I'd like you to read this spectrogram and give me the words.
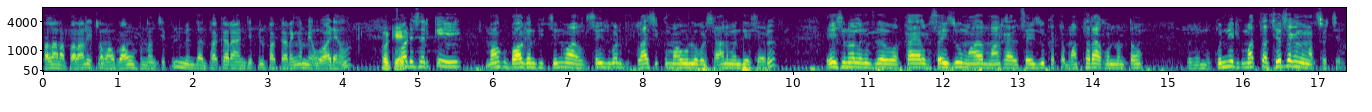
ఫలానా ఫలానా ఇట్లా మాకు బాగుంటుందని చెప్పి మేము దాని ప్రకారం ఆయన చెప్పిన ప్రకారంగా మేము వాడాము. ఓకే. వాడేసరికి మాకు బాగా అనిపించింది. మా సైజు కూడా క్లాసిక్ మా ఊళ్ళో కూడా చాలా మంది వేశారు. వేసిన వాళ్ళకి కాయలకు సైజు మా మా కాయల సైజు కత్త మచ్చ రాకుండా ఉంటాం. కొన్నిటికి మచ్చ శీర్షకంగా మచ్చ వచ్చింది.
